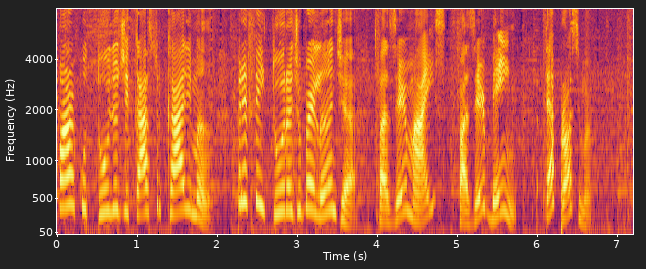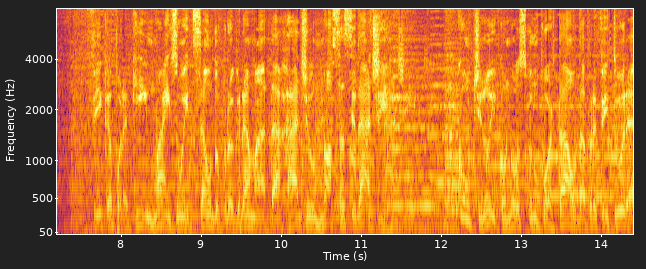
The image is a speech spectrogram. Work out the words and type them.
Marco Túlio de Castro Kalimann. Prefeitura de Uberlândia. Fazer mais, fazer bem. Até a próxima. Fica por aqui mais uma edição do programa da Rádio Nossa Cidade. Continue conosco no portal da Prefeitura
